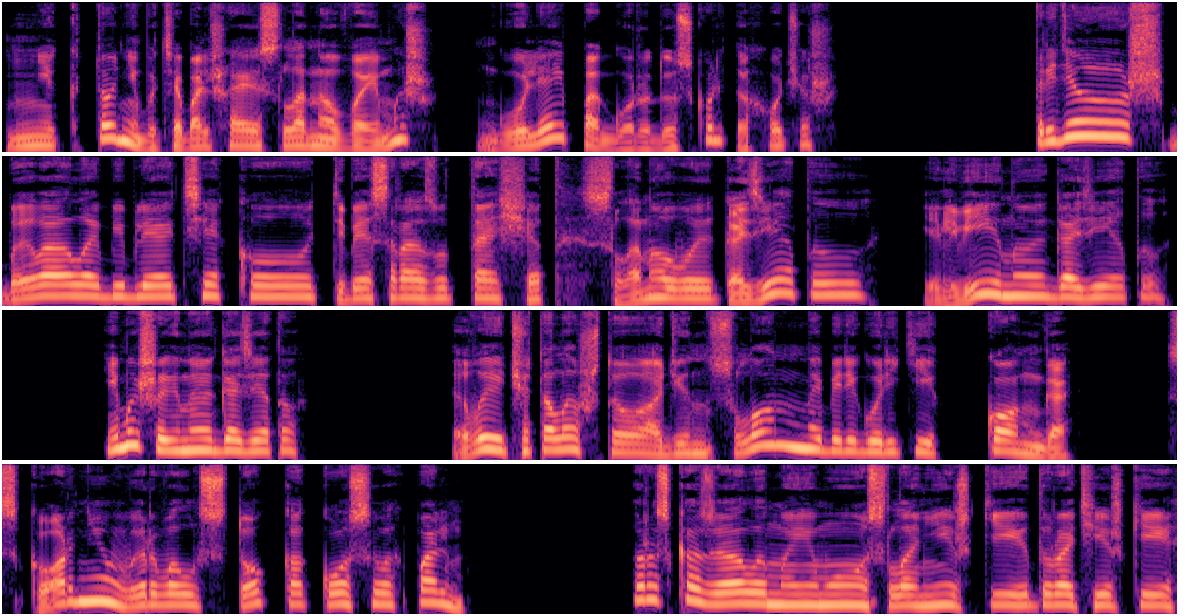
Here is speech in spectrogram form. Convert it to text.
не кто-нибудь, а большая слоновая мышь, гуляй по городу сколько хочешь. Придешь, бывало, в библиотеку, тебе сразу тащат слоновую газету, и львиную газету, и мышиную газету. Вычитала, что один слон на берегу реки Конго с корнем вырвал сто кокосовых пальм. Рассказала моему слонишке дурачишке,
